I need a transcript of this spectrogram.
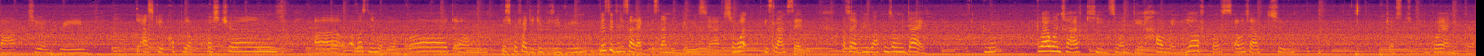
back to your grave. They ask you a couple of questions. Uh, what's the name of your God? Um, which prophet did you believe in? Basically, these are like Islamic beliefs, yeah. So, what Islam said, that's what I believe happens when we die. Do, do I want to have kids one day? How many? Yeah, of course. I want to have two. Just two, a boy and a girl.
